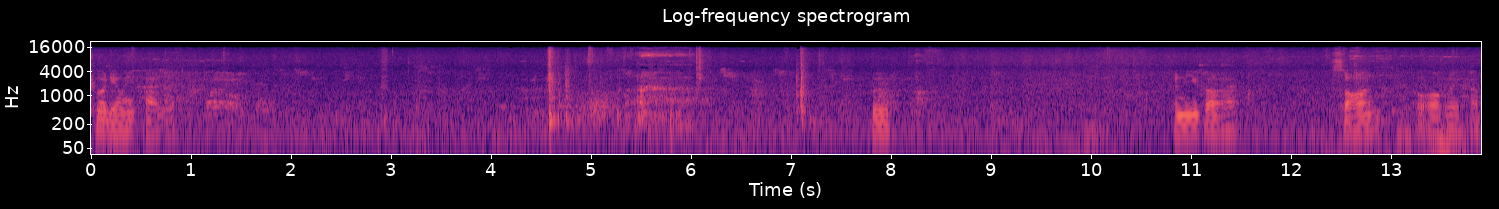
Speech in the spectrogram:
ชั่วเดียวให้ขาดเลยปึ๊บอันนี้ก็ซ้อนเอาออกเลยครับ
